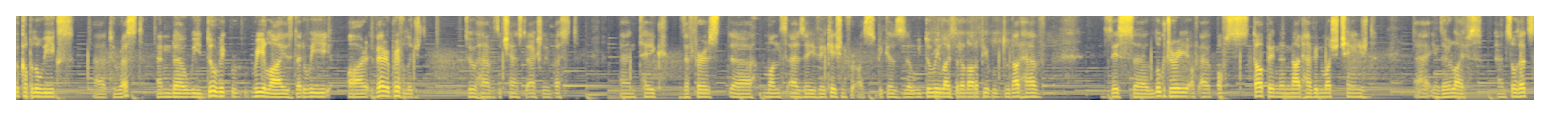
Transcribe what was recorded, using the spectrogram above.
a couple of weeks uh, to rest, and uh, we do re- realize that we are very privileged to have the chance to actually rest and take the first uh, month as a vacation for us because uh, we do realize that a lot of people do not have this uh, luxury of, uh, of stopping and not having much changed uh, in their lives and so that's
